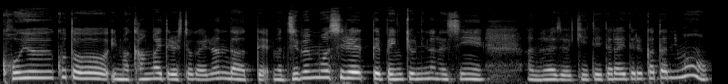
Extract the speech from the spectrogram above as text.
こういうことを今考えてる人がいるんだって、まあ、自分も知れて勉強になるし、あの、ラジオ聞いていただいてる方にも、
